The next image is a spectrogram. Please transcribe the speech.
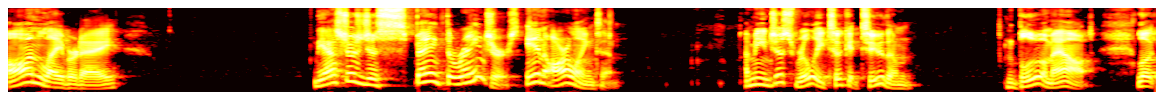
on Labor Day, the Astros just spanked the Rangers in Arlington. I mean, just really took it to them, blew them out. Look,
